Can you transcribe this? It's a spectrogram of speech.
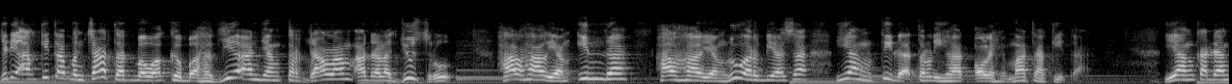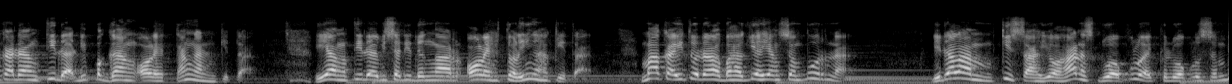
Jadi Alkitab mencatat bahwa kebahagiaan yang terdalam adalah justru hal-hal yang indah, hal-hal yang luar biasa yang tidak terlihat oleh mata kita, yang kadang-kadang tidak dipegang oleh tangan kita, yang tidak bisa didengar oleh telinga kita. Maka itu adalah bahagia yang sempurna. Di dalam kisah Yohanes 20 ayat ke-29,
